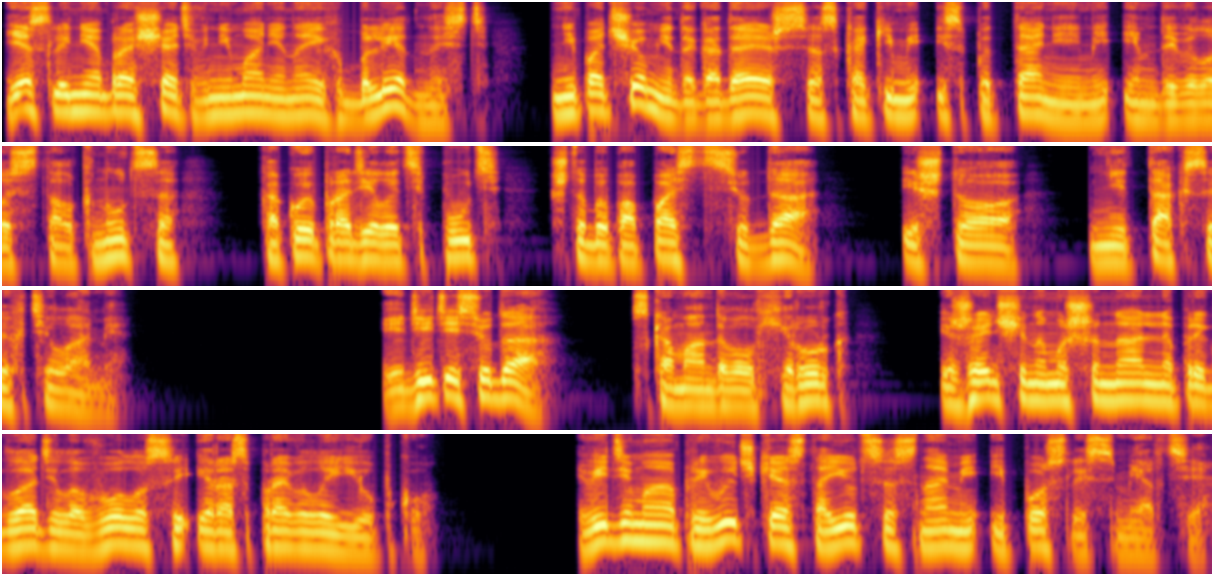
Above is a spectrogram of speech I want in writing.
Если не обращать внимания на их бледность, ни почем не догадаешься, с какими испытаниями им довелось столкнуться – какой проделать путь, чтобы попасть сюда, и что не так с их телами. «Идите сюда», — скомандовал хирург, и женщина машинально пригладила волосы и расправила юбку. Видимо, привычки остаются с нами и после смерти.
